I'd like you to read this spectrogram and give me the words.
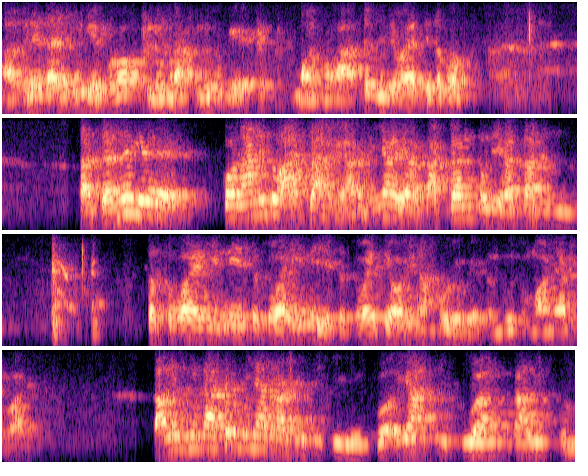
Akhirnya saya ini kalau belum ragu itu mau Asim riwayatin apa? Sajanya kayak Quran itu ada ya, artinya ya kadang kelihatan sesuai ini, sesuai ini, sesuai teori nafsu ya, tentu semuanya riwayat. Kalau Ibnu punya tradisi ini, buat ya dibuang sekalipun,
